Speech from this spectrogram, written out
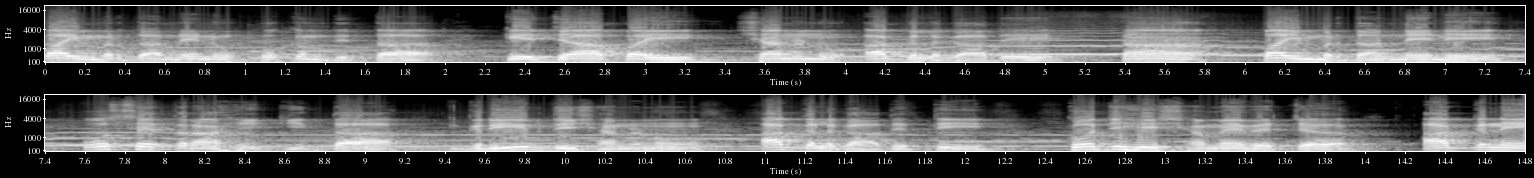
ਭਾਈ ਮਰਦਾਨੇ ਨੂੰ ਹੁਕਮ ਦਿੱਤਾ ਕਿ ਜਾ ਭਾਈ ਛੰਨ ਨੂੰ ਅੱਗ ਲਗਾ ਦੇ, ਤਾਂ ਭਾਈ ਮਰਦਾਨੇ ਨੇ ਉਸੇ ਤਰ੍ਹਾਂ ਹੀ ਕੀਤਾ, ਗਰੀਬ ਦੀ ਛੰਨ ਨੂੰ ਅੱਗ ਲਗਾ ਦਿੱਤੀ। ਕੁਝ ਹੀ ਸਮੇਂ ਵਿੱਚ ਅੱਗ ਨੇ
